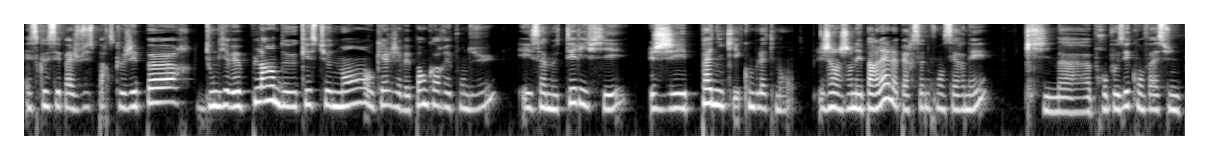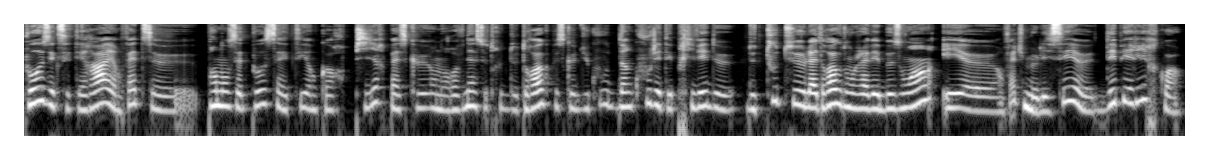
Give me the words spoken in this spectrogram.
est-ce que c'est pas juste parce que j'ai peur? Donc il y avait plein de questionnements auxquels j'avais pas encore répondu, et ça me terrifiait. J'ai paniqué complètement. J'en ai parlé à la personne concernée, qui m'a proposé qu'on fasse une pause, etc. Et en fait, euh, pendant cette pause, ça a été encore pire parce qu'on en revenait à ce truc de drogue, parce que du coup, d'un coup, j'étais privée de, de, toute la drogue dont j'avais besoin, et euh, en fait, je me laissais euh, dépérir, quoi.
